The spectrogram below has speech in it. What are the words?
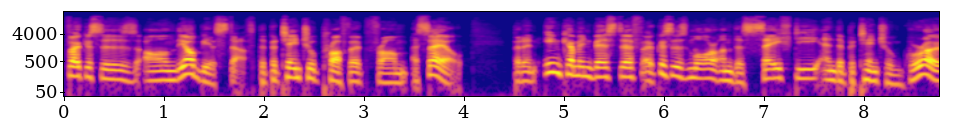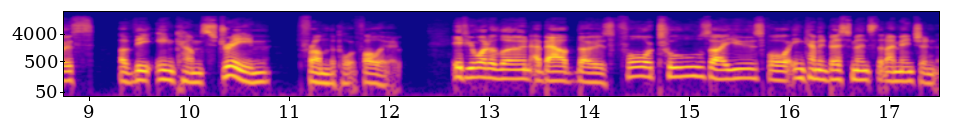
focuses on the obvious stuff, the potential profit from a sale. But an income investor focuses more on the safety and the potential growth of the income stream from the portfolio. If you want to learn about those four tools I use for income investments that I mentioned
